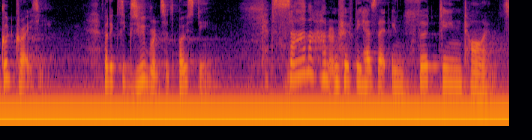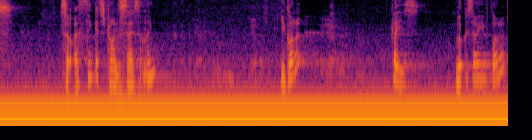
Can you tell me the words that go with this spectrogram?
Good crazy. But it's exuberance, it's boasting. Psalm 150 has that in 13 times. So I think it's trying to say something. You got it? Please, look as though you've got it.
